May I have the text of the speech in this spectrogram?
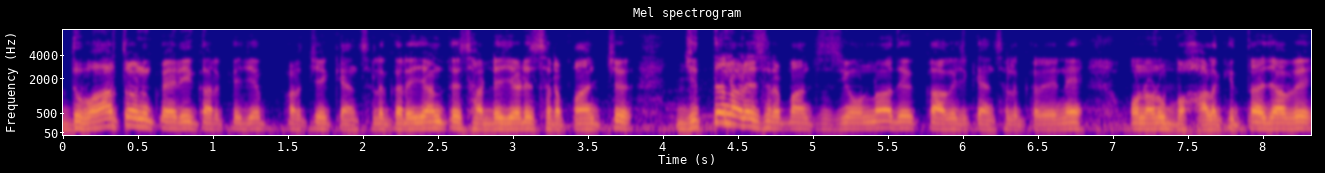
ਦੁਬਾਰਾ ਤੋਂ ਇਨਕੁਆਇਰੀ ਕਰਕੇ ਜੇ ਪਰਚੇ ਕੈਂਸਲ ਕਰੇ ਜਾਣ ਤੇ ਸਾਡੇ ਜਿਹੜੇ ਸਰਪੰਚ ਜਿੱਤਣ ਵਾਲੇ ਸਰਪੰਚ ਸੀ ਉਹਨਾਂ ਦੇ ਕਾਗਜ਼ ਕੈਂਸਲ ਕਰੇ ਨੇ ਉਹਨਾਂ ਨੂੰ ਬਹਾਲ ਕੀਤਾ ਜਾਵੇ।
